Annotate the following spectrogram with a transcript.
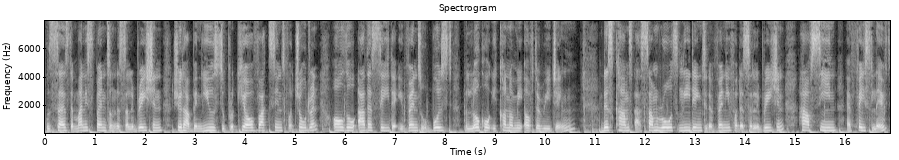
who says the money spent on the celebration should have been used to procure vaccines for children, although others say the event will boost the local economy of the region. This comes as some roads leading to the venue for the celebration have seen a facelift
